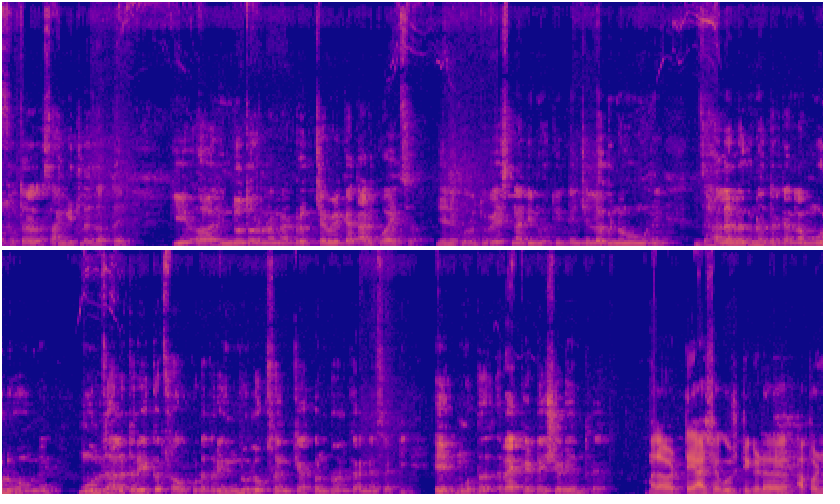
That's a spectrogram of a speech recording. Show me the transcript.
सूत्र सांगितलं जातं आहे की हिंदू तरुणांना ड्रगच्या विळक्यात अडकवायचं जेणेकरून ते व्यसनाधीन होतील त्यांचे लग्न होऊ नये. झालं लग्न तर त्यांना मूल होऊ नये. मूल झालं तर एकच व्हावं. कुठंतरी हिंदू लोकसंख्या कंट्रोल करण्यासाठी हे एक मोठं रॅकेट आहे षडयंत्र आहे. मला वाटते अशा गोष्टीकडं आपण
